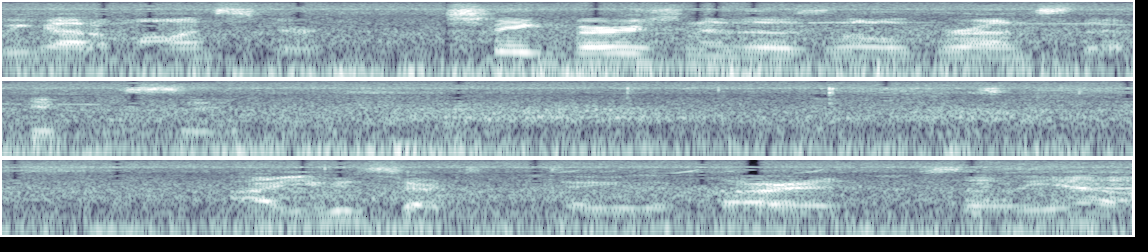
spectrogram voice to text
we got a monster. Big version of those little grunts that people see. Alright, you can start to take it. All right, so yeah,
